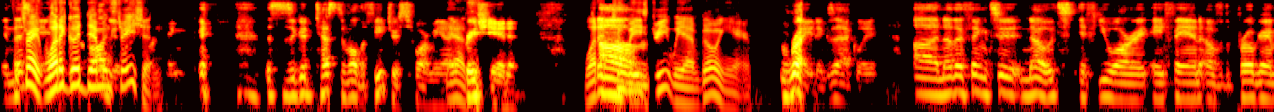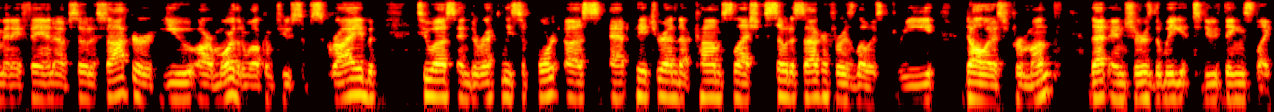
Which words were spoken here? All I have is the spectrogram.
In that's right. What a good demonstration. this is a good test of all the features for me. I yes. appreciate it. What a two way um, street we have going here. Right, exactly. Uh, another thing to note if you are a, a, fan of the program and a fan of Sota Soccer, you are more than welcome to subscribe to us and directly support us at patreon.com slash sota soccer for as low as $3 per month that ensures that we get to do things like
